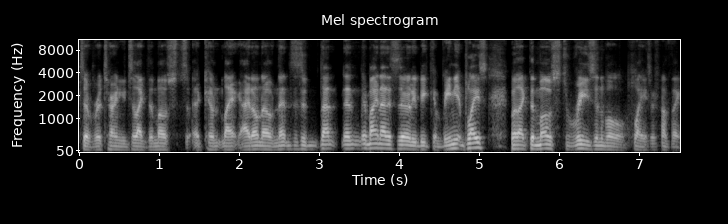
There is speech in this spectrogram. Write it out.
to return you to like the most uh, con- like I don't know not, not, it might not necessarily be convenient place but like the most reasonable place or something.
